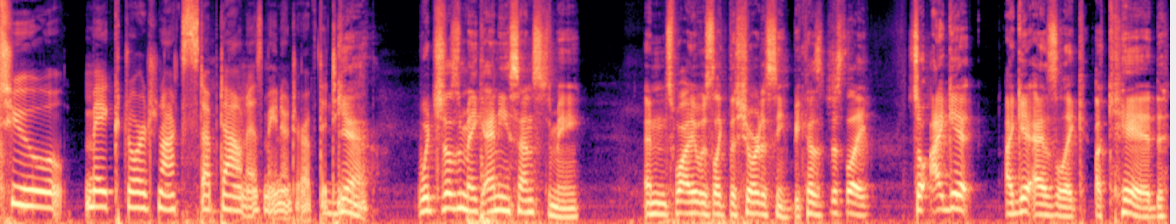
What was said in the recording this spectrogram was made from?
To make George Knox step down as manager of the team. Yeah. Which doesn't make any sense to me. And it's why it was like the shortest scene because just like so I get I get as like a kid,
